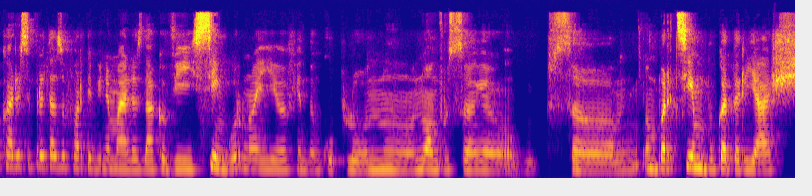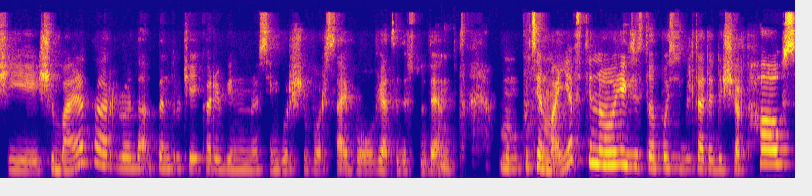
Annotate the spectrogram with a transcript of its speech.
care se pretează foarte bine, mai ales dacă vii singur. Noi, uh, fiind în cuplu, nu, nu am vrut să, să împărțim bucătăria și, și baia, dar da, pentru cei care vin singuri și vor să aibă o viață de student puțin mai ieftină, există posibilitatea de shared house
